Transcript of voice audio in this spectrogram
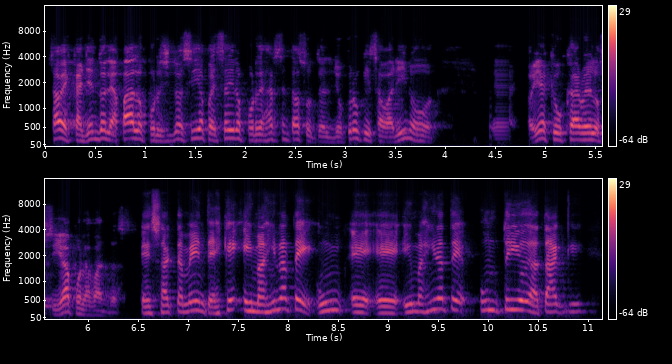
¿sabes? Cayéndole a palos, por decirlo así, a Peseiro por dejar sentado a Soteldo. Yo creo que Sabarino eh, había que buscar velocidad por las bandas. Exactamente. Es que imagínate un, eh, eh, imagínate un trío de ataque,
